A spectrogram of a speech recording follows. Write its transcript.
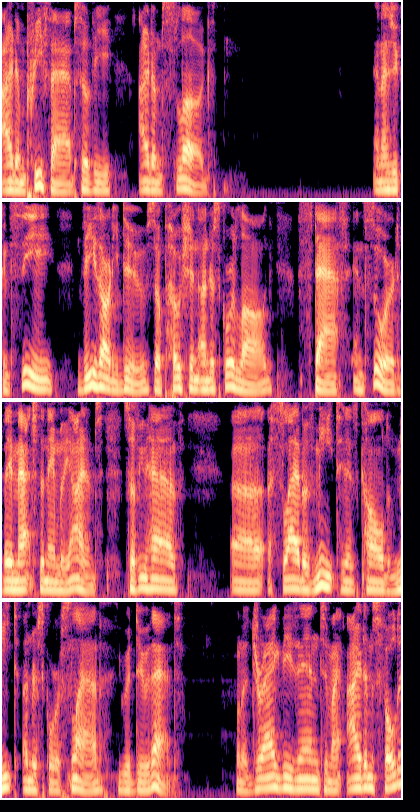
item prefab. So the item slug. And as you can see, these already do. So potion underscore log, staff, and sword, they match the name of the items. So if you have uh, a slab of meat and it's called meat underscore slab, you would do that. I'm going to drag these into my items folder,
